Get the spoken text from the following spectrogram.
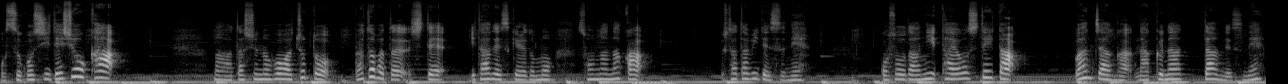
お過ごしでしょうか？まあ私の方はちょっとバタバタしていたんですけれどもそんな中再びですねご相談に対応していたワンちゃんが亡くなったんですね。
